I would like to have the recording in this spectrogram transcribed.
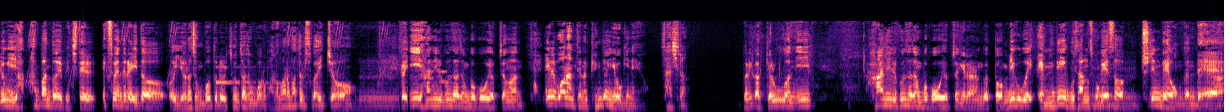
여기 하- 한반도에 배치될 X-band 레이더의 여러 정보들을 전자정보로 바로바로 받을 수가 있죠. 그러니까 이 한일 군사정보보호협정은 일본한테는 굉장히 요긴해요. 사실은. 그러니까 결국은 이 한일 군사정보보호협정이라는 것도 미국의 MD 구상 속에서 추진되어 온 건데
